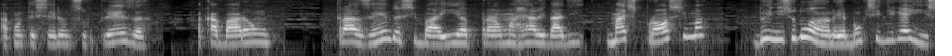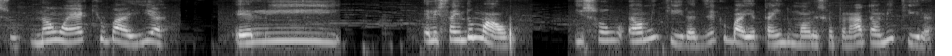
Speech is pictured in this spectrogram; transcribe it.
aconteceram de surpresa acabaram trazendo esse Bahia para uma realidade mais próxima do início do ano. E é bom que se diga isso. Não é que o Bahia ele ele está indo mal. Isso é uma mentira. Dizer que o Bahia está indo mal nesse campeonato é uma mentira.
